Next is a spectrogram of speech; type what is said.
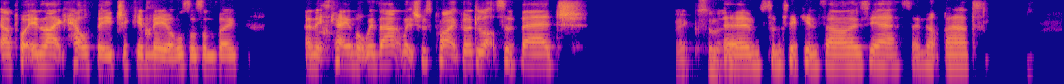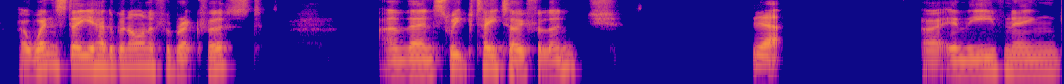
I put in like healthy chicken meals or something, and it came up with that, which was quite good. Lots of veg, Excellent. um, some chicken thighs, yeah, so not bad. Uh, Wednesday, you had a banana for breakfast, and then sweet potato for lunch. Yeah, Uh, in the evening,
